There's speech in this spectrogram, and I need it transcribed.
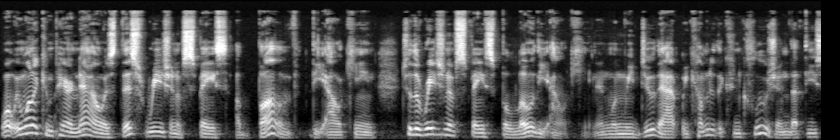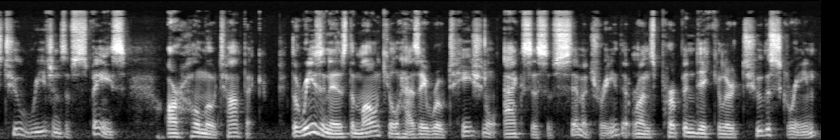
What we want to compare now is this region of space above the alkene to the region of space below the alkene. And when we do that, we come to the conclusion that these two regions of space are homotopic. The reason is the molecule has a rotational axis of symmetry that runs perpendicular to the screen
